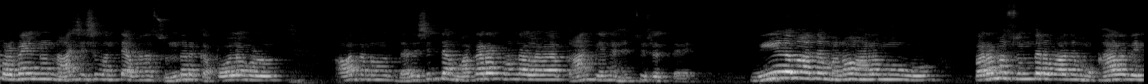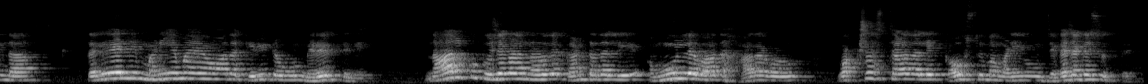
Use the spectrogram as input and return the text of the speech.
ಪ್ರಭೆಯನ್ನು ನಾಶಿಸುವಂತೆ ಅವನ ಸುಂದರ ಕಪೋಲಗಳು ಆತನು ಧರಿಸಿದ್ದ ಮಕರ ಕುಂಡಲಗಳ ಕಾಂತಿಯನ್ನು ಹೆಚ್ಚಿಸುತ್ತವೆ. ನೀಳವಾದ ಮನೋಹರಮವು ಪರಮ ಸುಂದರವಾದ ಮುಖಾರದಿಂದ ತಲೆಯಲ್ಲಿ ಮಣಿಯಮಯವಾದ ಕಿರೀಟವು ಮೆರೆಯುತ್ತಿದೆ. ನಾಲ್ಕು ಭುಜಗಳ ನಡುವೆ ಕಂಠದಲ್ಲಿ ಅಮೂಲ್ಯವಾದ ಹಾರಗಳು, ವಕ್ಷಸ್ಥಳದಲ್ಲಿ ಕೌಸ್ತುಭ ಮಣಿಯು ಜಗಜಗಿಸುತ್ತೆ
